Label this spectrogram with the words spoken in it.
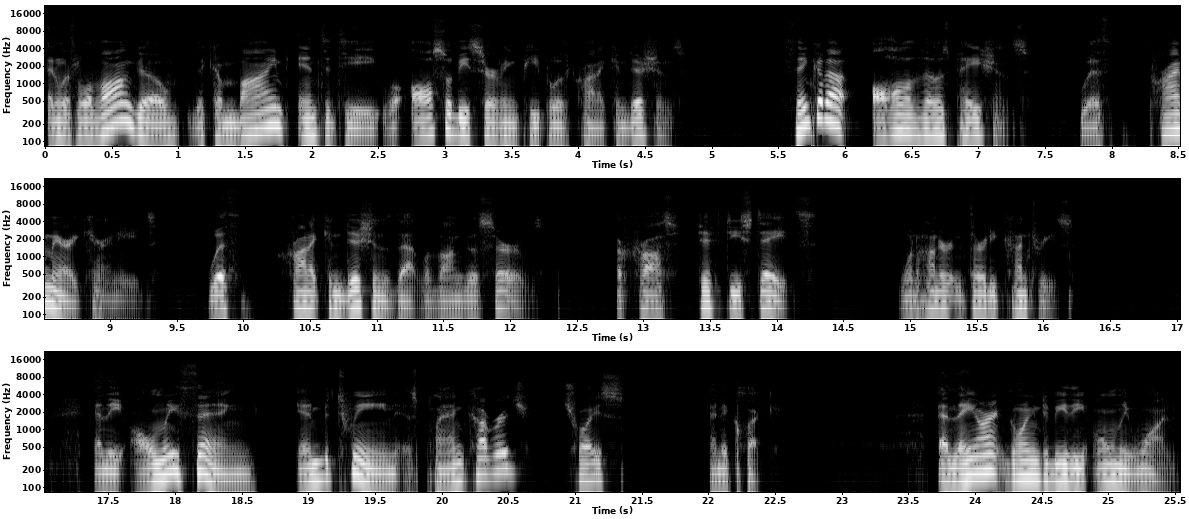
And with Livongo, the combined entity will also be serving people with chronic conditions. Think about all of those patients with primary care needs, with chronic conditions that Livongo serves across 50 states, 130 countries. And the only thing in between is plan coverage, choice, and a click. And they aren't going to be the only one.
